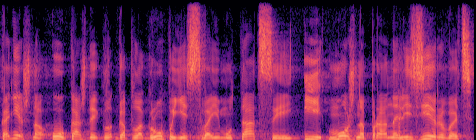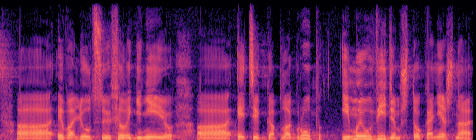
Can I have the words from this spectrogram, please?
Конечно, у каждой гаплогруппы есть свои мутации, и можно проанализировать э, эволюцию, филогению э, этих гаплогрупп, и мы увидим, что, конечно,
